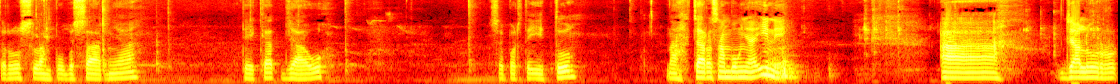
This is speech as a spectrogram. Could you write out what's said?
Terus lampu besarnya. Dekat jauh. Seperti itu. Nah, cara sambungnya ini uh, jalur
